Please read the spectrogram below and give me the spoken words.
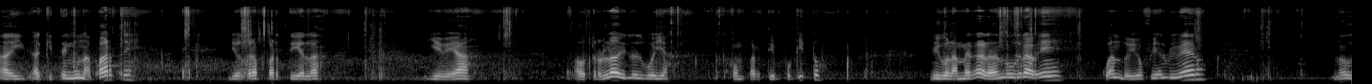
Ahí, aquí tengo una parte y otra parte ya la llevé a, otro lado y les voy a compartir poquito. Digo, la mera verdad no grabé cuando yo fui al vivero. No,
